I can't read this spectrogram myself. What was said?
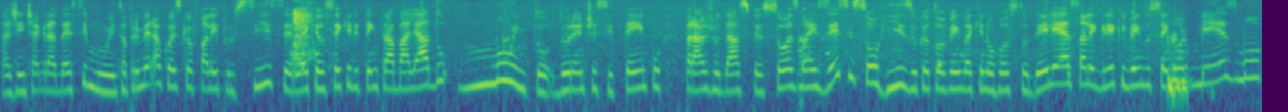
A gente agradece muito. A primeira coisa que eu falei para o Cícero é que eu sei que ele tem trabalhado muito durante esse tempo para ajudar as pessoas, mas esse sorriso que eu estou vendo aqui no rosto dele é essa alegria que vem do Senhor, mesmo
